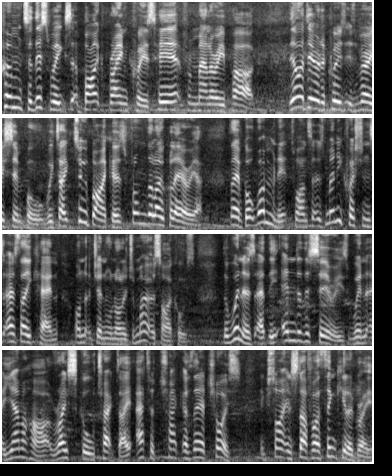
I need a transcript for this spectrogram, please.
Welcome to this week's Bike Brain Quiz here from Mallory Park. The idea of the quiz is very simple. We take two bikers from the local area. They have got one minute to answer as many questions as they can on general knowledge of motorcycles. The winners at the end of the series win a Yamaha Race School track day at a track of their choice. Exciting stuff, I think you'll agree.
